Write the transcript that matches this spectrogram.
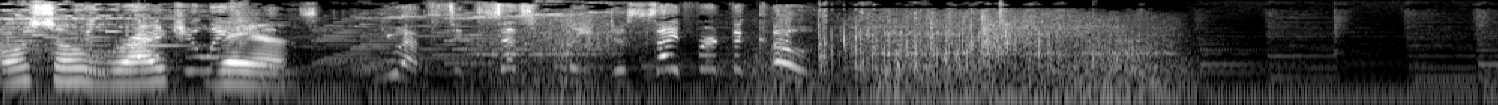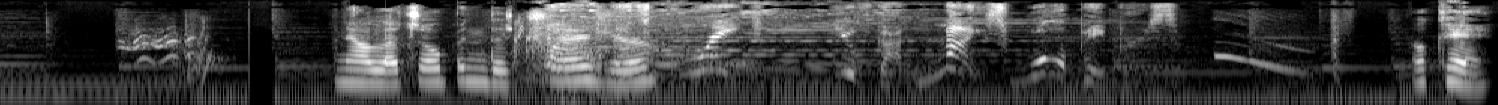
also right there. Deciphered the code. Now let's open the Wow, treasure. that's great! You've got nice wallpapers. Okay,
